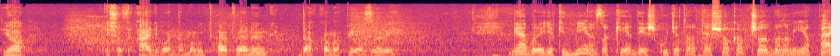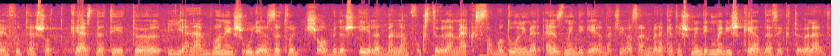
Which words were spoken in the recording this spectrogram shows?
Ja, és az ágyban nem aludhat velünk, de a kanapé az övé. Gábor, egyébként mi az a kérdés kutyatartással kapcsolatban, ami a pályafutásod kezdetétől jelen van, és úgy érzed, hogy soha büdös életben nem fogsz tőle megszabadulni, mert ez mindig érdekli az embereket, és mindig meg is kérdezik tőled?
